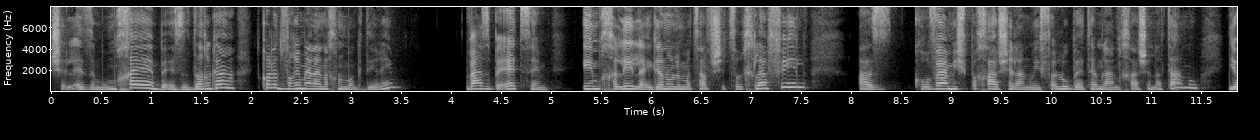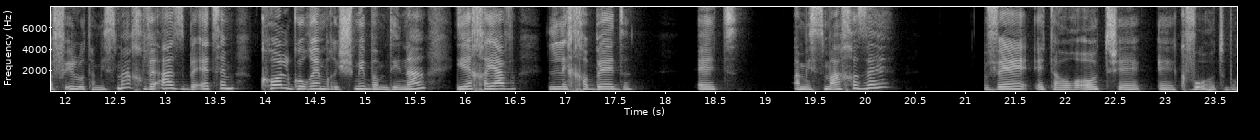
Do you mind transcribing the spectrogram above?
של איזה מומחה, באיזה דרגה, את כל הדברים האלה אנחנו מגדירים. ואז בעצם, אם חלילה הגענו למצב שצריך להפעיל, אז קרובי המשפחה שלנו יפעלו בהתאם להנחה שנתנו, יפעילו את המסמך, ואז בעצם כל גורם רשמי במדינה יהיה חייב לכבד את המסמך הזה ואת ההוראות שקבועות בו.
